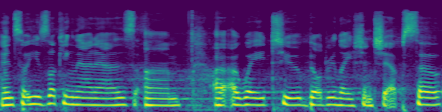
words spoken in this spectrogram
and so he's looking at as um, a, a, way to build relationships. So,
